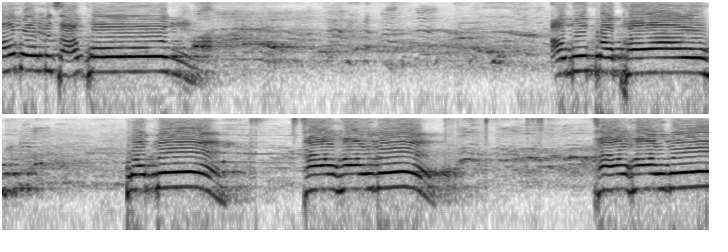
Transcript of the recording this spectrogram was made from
ล้อมวงเป็นสามคน เอามือปรบเข่าปรบมือเข่าเข่ามือเข่าเข่ามือ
